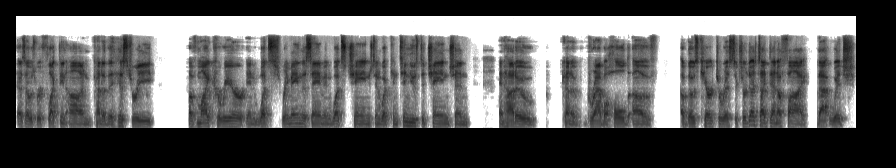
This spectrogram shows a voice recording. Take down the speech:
as I was reflecting on kind of the history of my career and what's remained the same and what's changed and what continues to change and and how to kind of grab a hold of of those characteristics or just identify that which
